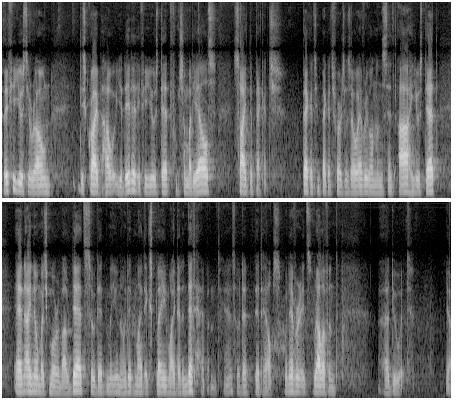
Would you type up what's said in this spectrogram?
So if you used your own, describe how you did it. If you used that from somebody else, cite the package. Package and package version, so everyone understands, ah, he used that and I know much more about that, so that you know that might explain why that and that happened. Yeah? So that that helps. Whenever it's relevant, uh, do it. Yeah.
